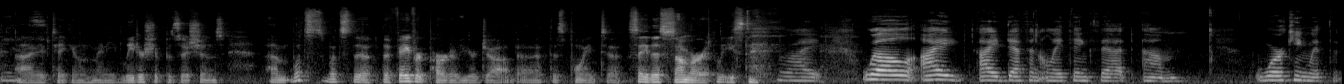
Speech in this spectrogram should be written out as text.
Uh, Yes. you've taken many leadership positions. Um, what's what's the, the favorite part of your job uh, at this point? Uh, say this summer at least. Right. Well, I I definitely think that um, working with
